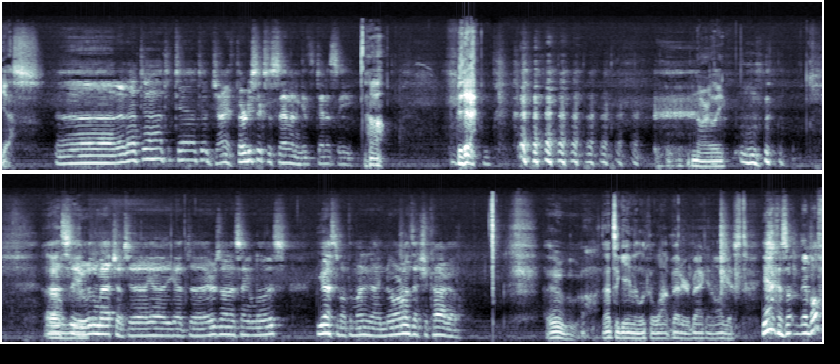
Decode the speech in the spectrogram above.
Yes. Uh, da, da, da, da, da. Giants 36 to 7 against Tennessee. Huh. Yeah. Gnarly. Let's see, man. little matchups. Yeah, yeah. You got uh, Arizona, St. Louis. You asked about the Monday night. New Orleans at Chicago. Ooh, that's a game that looked a lot better back in August. Yeah, because they're both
